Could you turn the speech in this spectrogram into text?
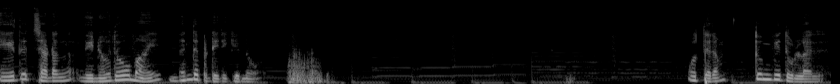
ഏത് ചടങ്ങ് വിനോദവുമായി ബന്ധപ്പെട്ടിരിക്കുന്നു? ഉത്തരം തുമ്പിതുള്ളൽ.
